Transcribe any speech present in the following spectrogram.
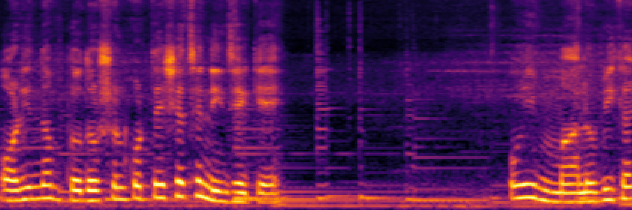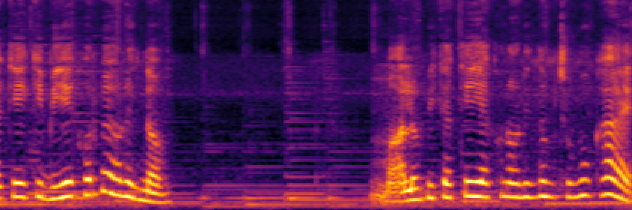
অরিন্দম প্রদর্শন করতে এসেছে নিজেকে। ওই মালবিকাকে কি বিয়ে করবে অরিন্দম? মালবিকাকেই এখন অরিন্দম চুমু খায়?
